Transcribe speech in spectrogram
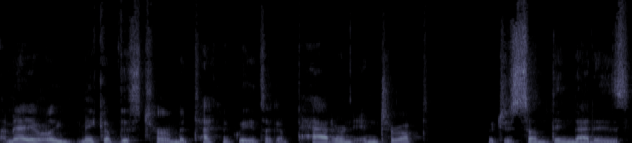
I mean, I didn't really make up this term, but technically it's like a pattern interrupt, which is something that is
